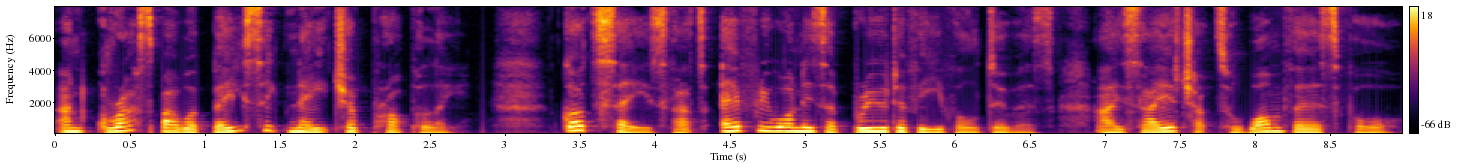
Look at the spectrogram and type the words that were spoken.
and grasp our basic nature properly. God says that everyone is a brood of evildoers. Isaiah chapter 1 verse 4.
